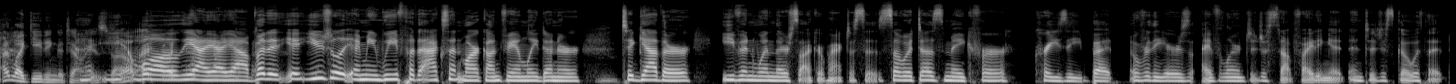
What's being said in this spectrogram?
I like eating Italian style. Yeah, well, yeah, yeah, yeah. But it, it, usually, I mean, we've put the accent mark on family dinner mm. together, even when there's soccer practices. So it does make for crazy. But over the years, I've learned to just stop fighting it and to just go with it.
